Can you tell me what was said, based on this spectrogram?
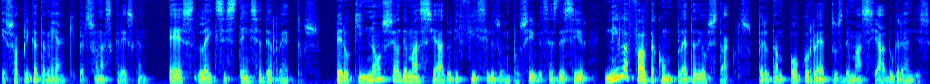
isso aplica também a que pessoas cresçam, é a existência de retos pero que não sejam demasiado difíceis ou impossíveis, es decir, ni a falta completa de obstáculos, pero tampoco retos demasiado grandes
